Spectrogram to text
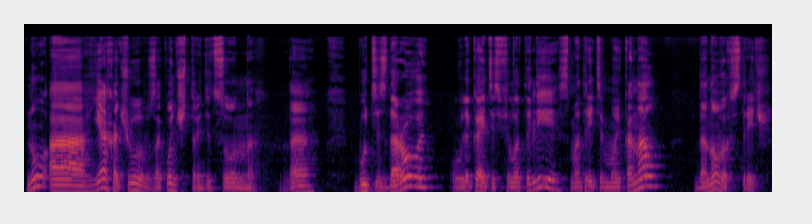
Ну, а я хочу закончить традиционно. Да? Будьте здоровы, увлекайтесь филателией, смотрите мой канал. До новых встреч!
